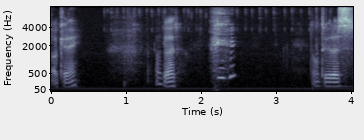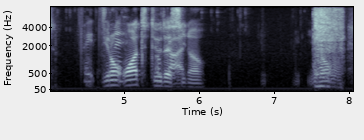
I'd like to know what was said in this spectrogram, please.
Okay. Oh god. don't do this. Fight. You don't want to do Oh, this, God. you know. You don't.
